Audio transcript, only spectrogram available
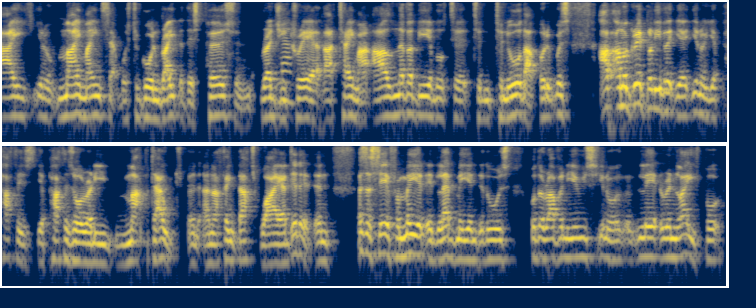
I, you know, my mindset was to go and write to this person, Reggie yeah. Kray, at that time. I, will never be able to, to to know that, but it was. I, am a great believer that you, you know, your path is your path is already mapped out, and, and I think that's why I did it. And as I say, for me, it, it led me into those other avenues, you know, later in life. But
